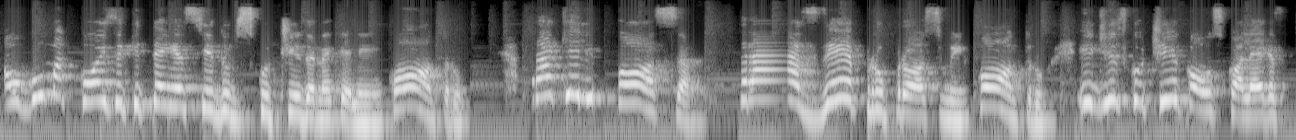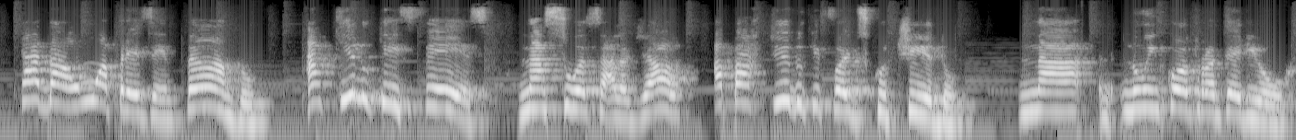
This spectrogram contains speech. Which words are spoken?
alguma coisa que tenha sido discutida naquele encontro para que ele possa trazer para o próximo encontro e discutir com os colegas, cada um apresentando aquilo que fez na sua sala de aula a partir do que foi discutido na, no encontro anterior.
